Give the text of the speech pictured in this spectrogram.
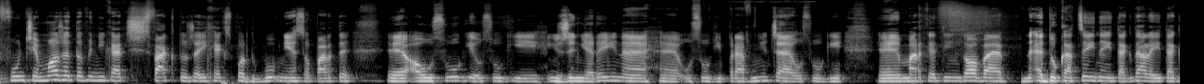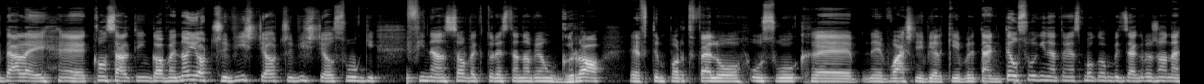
funcie. Może to wynikać z faktu, że ich eksport głównie jest oparty o usługi, usługi inżynieryjne, usługi prawnicze, usługi marketingowe, edukacyjne itd., tak itd., tak konsultingowe, no i i oczywiście, oczywiście usługi finansowe, które stanowią gro e, w tym portfelu usług e, właśnie Wielkiej Brytanii. Te usługi natomiast mogą być zagrożone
